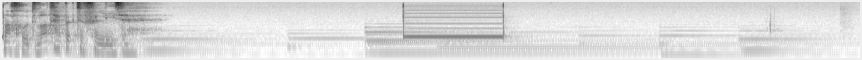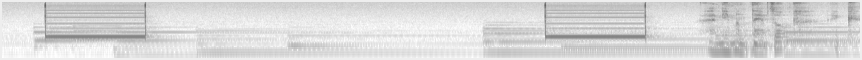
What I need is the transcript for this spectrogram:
Maar goed, wat heb ik te verliezen? Op. Ik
